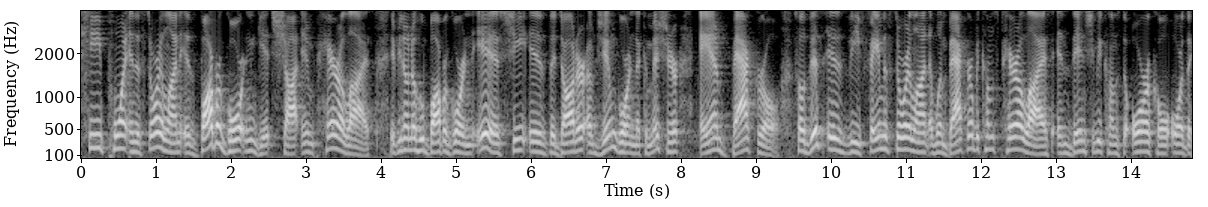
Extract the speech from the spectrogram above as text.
key point in the storyline is Barbara Gordon gets shot and paralyzed. If you don't know who Barbara Gordon is, she is the daughter of Jim Gordon, the commissioner, and Batgirl. So this is the famous storyline of when Batgirl becomes paralyzed and then she becomes the Oracle or the,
